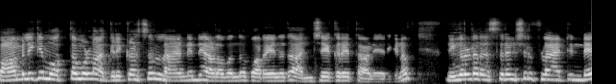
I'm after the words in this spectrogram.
ഫാമിലിക്ക് മൊത്തമുള്ള അഗ്രികൾച്ചർ ലാൻഡിന്റെ അളവെന്ന് പറയുന്നത് അഞ്ച് ഏക്കറിൽ താഴെയായിരിക്കണം നിങ്ങളുടെ റെസിഡൻഷ്യൽ ഫ്ലാറ്റിന്റെ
